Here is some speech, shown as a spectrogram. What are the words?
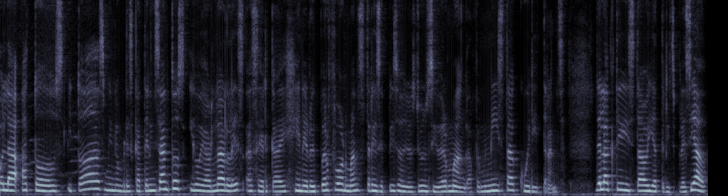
Hola a todos y todas, mi nombre es Katherine Santos y voy a hablarles acerca de género y performance, tres episodios de un cibermanga feminista, queer y trans, de la activista Beatriz Preciado.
